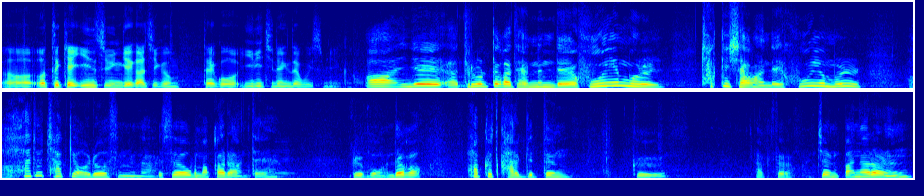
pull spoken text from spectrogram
어, 어떻게 인수인계가 지금 되고 일이 진행되고 있습니까? 아 이제 들어올 때가 됐는데 후임을 찾기 시작하는데 후임을 아주 찾기 어려웠습니다. 그래서 막가라한테 그리고 내가 학교 가르쳤던 그 닥터 전 빠냐라는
